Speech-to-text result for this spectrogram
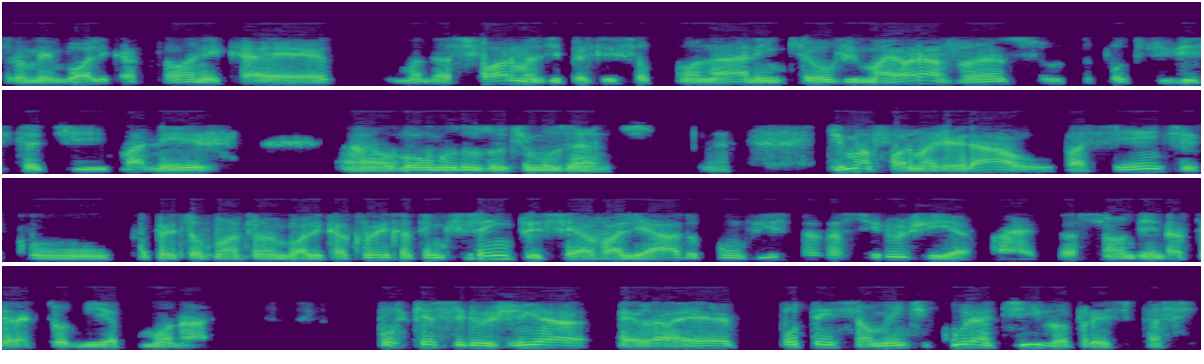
tromboembólica crônica é uma das formas de hipertensão pulmonar em que houve maior avanço do ponto de vista de manejo ah, ao longo dos últimos anos. Né? De uma forma geral, o paciente com hipertensão pulmonar trombólica crônica tem que sempre ser avaliado com vistas à cirurgia, à realização de endarterectomia pulmonar. porque a cirurgia ela é potencialmente curativa para esse paciente.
